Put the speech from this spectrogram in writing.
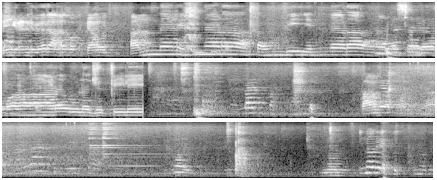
நீங்க ரெண்டு பேரும் அந்த பக்கம் கேமரா அண்ணன் என்னடா தம்பி என்னடா அவசரமான உலகத்திலே. இன்னொரு இன்னொரு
